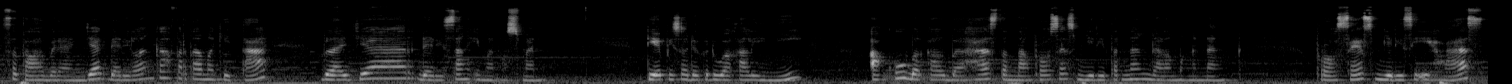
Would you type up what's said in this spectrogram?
setelah beranjak dari langkah pertama kita belajar dari Sang Iman Usman. Di episode kedua kali ini, aku bakal bahas tentang proses menjadi tenang dalam mengenang. Proses menjadi si ikhlas,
